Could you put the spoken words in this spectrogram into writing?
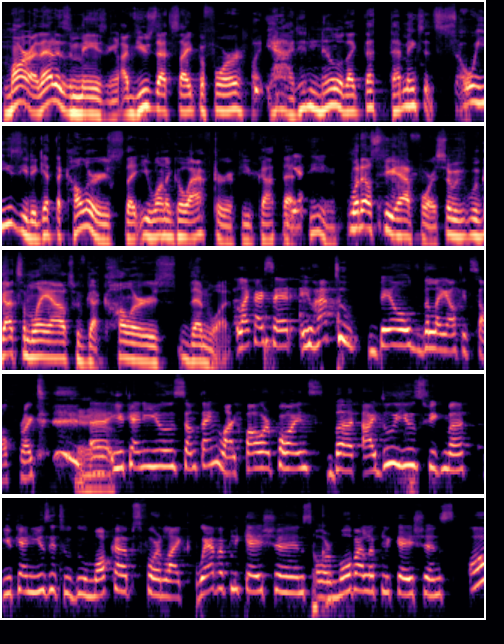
Mara, that is amazing. I've used that site before, but yeah, I didn't know like that. That makes it so easy to get the colors that you want to go after if you've got that Yeah. theme. What else do you have for us? So we've, we've got some layouts, we've got colors. Then what? Like I said, you have to build the layout itself, right? Yeah. Uh, you can use something like PowerPoint, but I do use Figma. You can use it to do mockups for like web applications or mobile applications or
